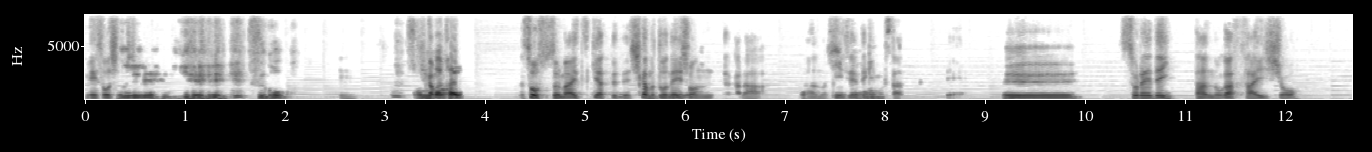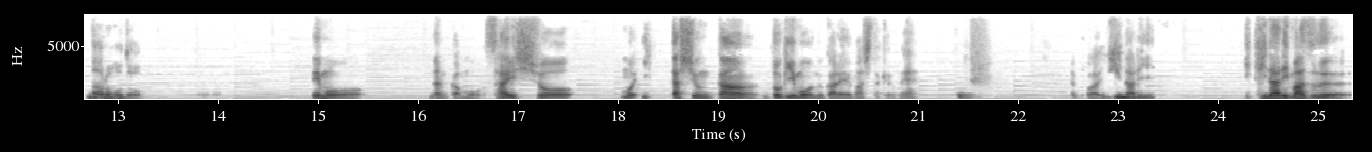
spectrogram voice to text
瞑想してました。えー すごっ。うんそんな回？そうそう、それ毎月やってて、しかもドネーションだから、あの、金銭的にもさ、えー、それで行ったのが最初。なるほど。でも、なんかもう最初、もう行った瞬間、度肝を抜かれましたけどね。おやっぱいきなり、いきなりまず、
